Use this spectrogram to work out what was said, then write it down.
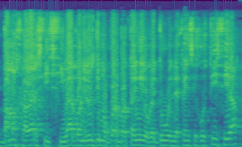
vamos a ver si, si va con el último cuerpo técnico que tuvo en Defensa y Justicia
